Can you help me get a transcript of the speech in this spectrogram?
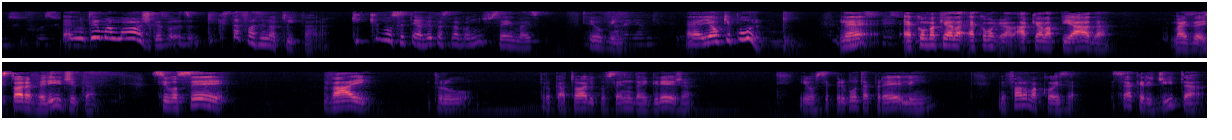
Como se fosse. É, não tem uma lógica. O que, que você está fazendo aqui, cara? O que, que você tem a ver com a sinagoga? Não sei, mas eu vim. É Yom Kippur. Né? É como aquela, é como aquela piada, mas é história verídica. Se você vai pro, pro católico saindo da igreja e você pergunta para ele, me fala uma coisa, você acredita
